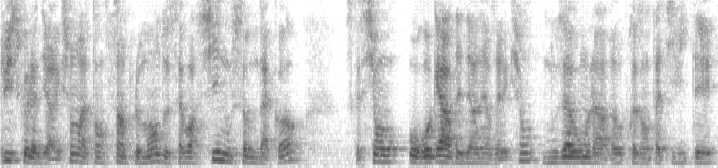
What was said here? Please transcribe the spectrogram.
puisque la direction attend simplement de savoir si nous sommes d'accord. Parce que si on, au regard des dernières élections, nous avons la représentativité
